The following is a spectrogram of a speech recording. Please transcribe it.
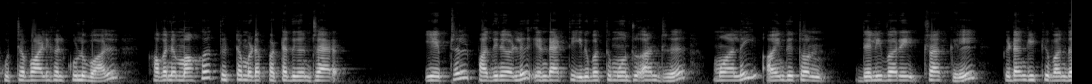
குற்றவாளிகள் குழுவால் கவனமாக திட்டமிடப்பட்டது என்றார். ஏப்ரல் பதினேழு இரண்டாயிரத்தி இருபத்தி மூன்று அன்று மாலை ஐந்து தொன் டெலிவரி ட்ரக்கில் கிடங்கிக்கு வந்த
